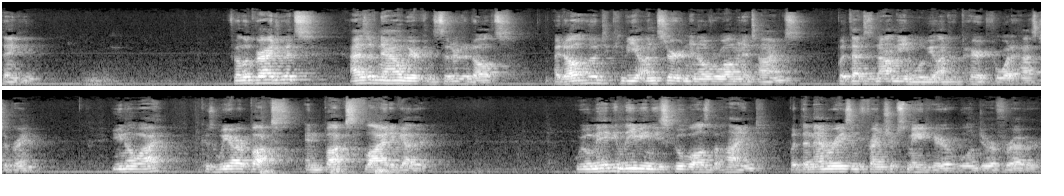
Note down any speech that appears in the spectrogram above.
Thank you. Fellow graduates, as of now we are considered adults. Adulthood can be uncertain and overwhelming at times, but that does not mean we'll be unprepared for what it has to bring. You know why? Because we are bucks, and bucks fly together. We will maybe leaving these school walls behind, but the memories and friendships made here will endure forever.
